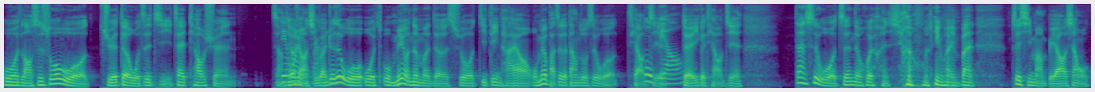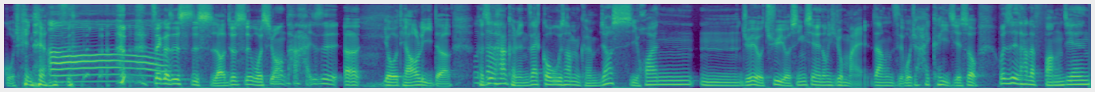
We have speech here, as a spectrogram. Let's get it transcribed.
我老实说，我觉得我自己在挑选。挑选好奇怪，就是我我我没有那么的说一定他要，我没有把这个当做是我条件，对一个条件。但是我真的会很希望我另外一半，最起码不要像我过去那样子，这个是事实哦。就是我希望他还是呃有条理的，可是他可能在购物上面可能比较喜欢，嗯，觉得有趣、有新鲜的东西就买这样子，我觉得还可以接受。或者是他的房间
